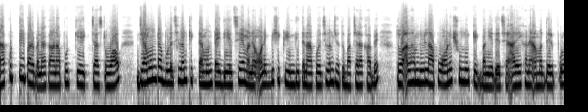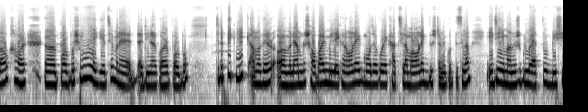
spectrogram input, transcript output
না করতেই পারবে না কারণ আপুর কেক জাস্ট ওয়াও যেমনটা বলেছিলাম ঠিক তেমনটাই দিয়েছে মানে অনেক বেশি ক্রিম দিতে না করেছিলাম যেহেতু বাচ্চারা খাবে। তো আলহামদুলিল্লাহ আপু অনেক সুন্দর কেক বানিয়ে দিয়েছে। আর এখানে আমাদের পোলাও খাওয়ার পর্ব শুরু হয়ে গিয়েছে মানে ডিনার করার পর্ব। যেটা পিকনিক আমাদের মানে আমরা সবাই মিলে এখানে অনেক মজা করে খাচ্ছিলাম আর অনেক দুষ্টামি করতেছিলাম। এই যে এই মানুষগুলো এত বেশি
